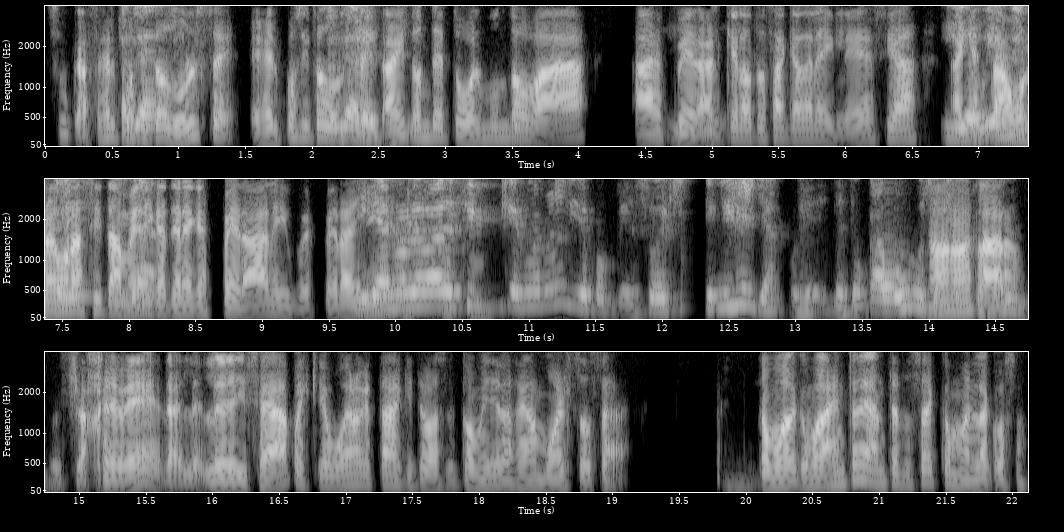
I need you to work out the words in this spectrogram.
su casa es el pocito al dulce. Es el pocito Está al dulce. Ahí sí. donde todo el mundo va a esperar Y- que el otro salga de la iglesia. y a que está uno en una cita ella- médica, tiene que esperar y pues, espera allí. Ella no le va a decir que no a nadie, porque eso es quién es ella, pues le toca a uno. No, no, claro. responsable. Pues, revés. Le, le- le dice, ah, pues qué bueno que estás aquí, te va a hacer comida y le hacen almuerzo. O sea, como, como la gente de antes, tú sabes cómo es la cosa.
